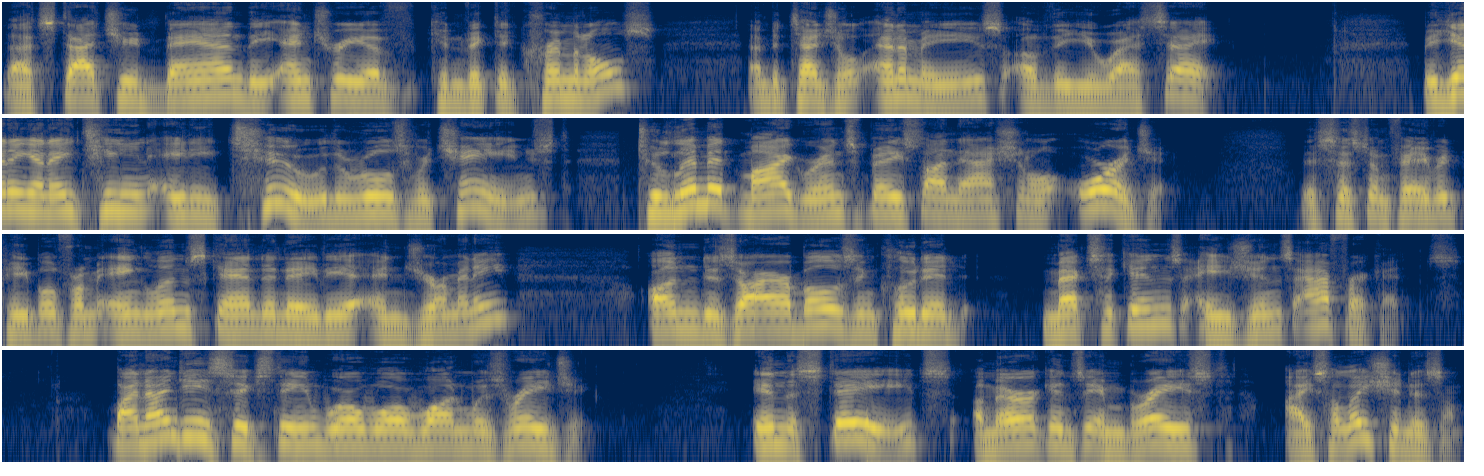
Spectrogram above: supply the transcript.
That statute banned the entry of convicted criminals and potential enemies of the USA. Beginning in 1882, the rules were changed to limit migrants based on national origin. The system favored people from England, Scandinavia, and Germany. Undesirables included Mexicans, Asians, Africans. By 1916, World War I was raging. In the States, Americans embraced isolationism.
